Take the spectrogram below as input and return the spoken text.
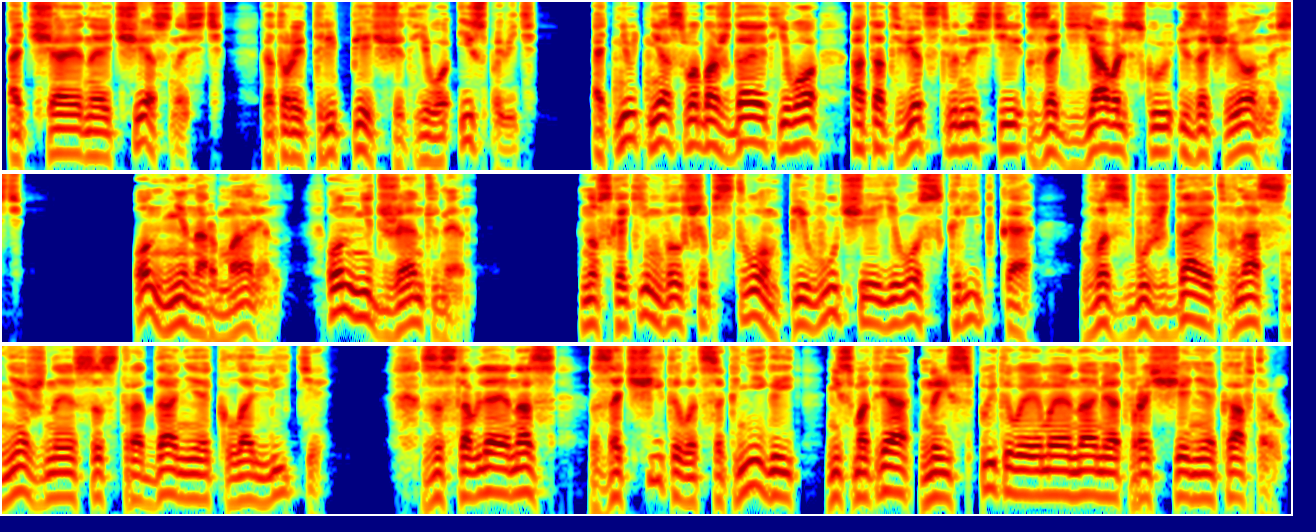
Отчаянная честность, которой трепещет его исповедь, отнюдь не освобождает его от ответственности за дьявольскую изощренность. Он ненормален, он не джентльмен. Но с каким волшебством певучая его скрипка возбуждает в нас нежное сострадание к Лолите, заставляя нас зачитываться книгой, несмотря на испытываемое нами отвращение к автору.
